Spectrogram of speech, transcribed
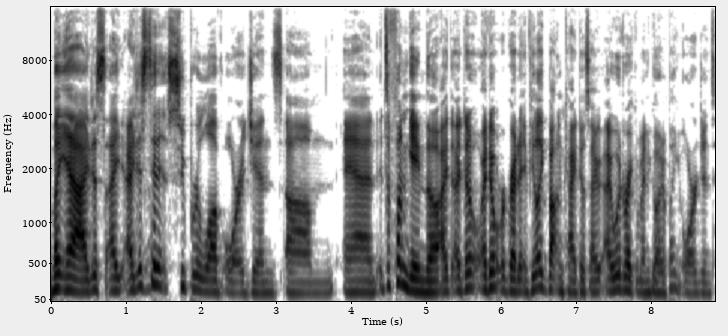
but yeah, I just I, I just didn't super love Origins. Um, and it's a fun game though. I, I don't I don't regret it. If you like Baten Kaitos, I, I would recommend going and playing Origins.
